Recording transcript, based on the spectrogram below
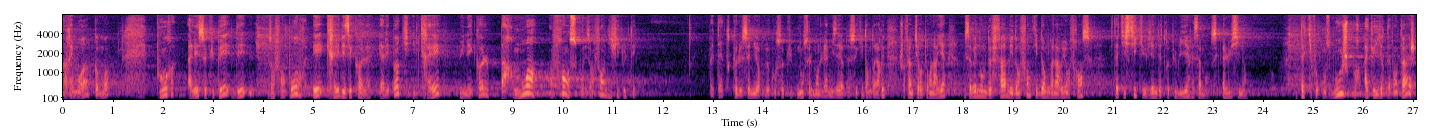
un rémois comme moi, pour aller s'occuper des enfants pauvres et créer des écoles. Et à l'époque, il créait une école par mois en France pour les enfants en difficulté. Peut-être que le Seigneur veut qu'on s'occupe non seulement de la misère de ceux qui dorment dans la rue. Je fais un petit retour en arrière. Vous savez le nombre de femmes et d'enfants qui dorment dans la rue en France? Les statistiques viennent d'être publiées récemment. C'est hallucinant. Peut-être qu'il faut qu'on se bouge pour accueillir davantage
